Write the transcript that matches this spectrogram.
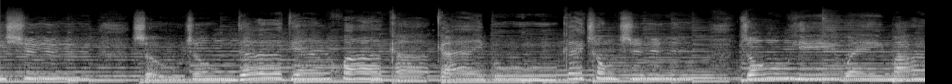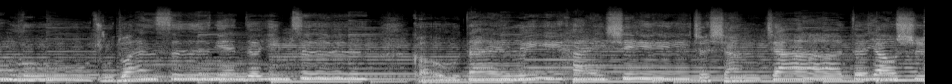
迷失，手中的电话卡该不该充值？总以为忙碌阻断思念的影子，口袋里还系着想家的钥匙。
